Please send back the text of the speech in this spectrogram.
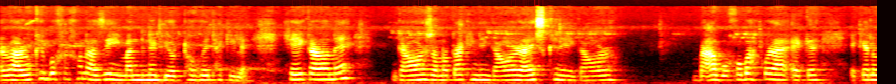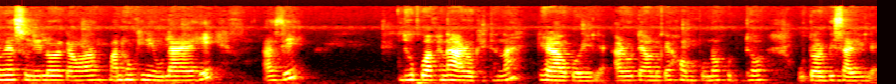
আৰু আৰক্ষী প্ৰশাসন আজি ইমান দিনে ব্যৰ্থ হৈ থাকিলে। সেইকাৰণে গাঁৱৰ জনতাখিনি গাঁৱৰ ৰাইজখিনি গাঁৱৰ বা বসবাস কৰা একে একেলগে সুনীলৰ গাঁৱৰ মানুহখিনি ওলাই আহি আজি ঢকুৱাখানা আৰক্ষী থানা ঘেৰাও কৰিলে। আৰু তেওঁলোকে সম্পূৰ্ণ শুদ্ধ উত্তৰ বিচাৰিলে।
